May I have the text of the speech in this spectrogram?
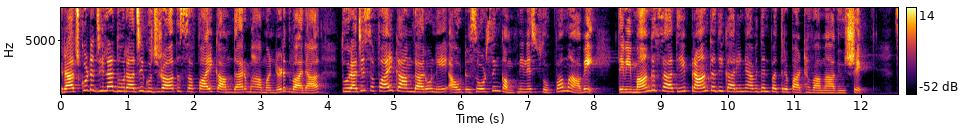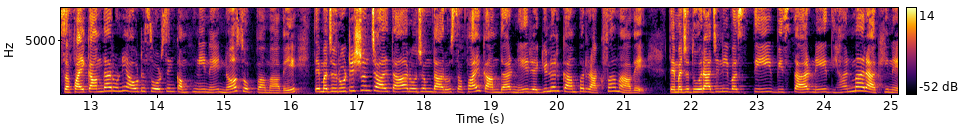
રાજકોટ જિલ્લા ધોરાજી ગુજરાત સફાઈ કામદાર મહામંડળ દ્વારા ધોરાજી સફાઈ કામદારોને આઉટસોર્સિંગ કંપનીને સોંપવામાં આવે તેવી માંગ સાથે પ્રાંત અધિકારીને આવેદનપત્ર પાઠવવામાં આવ્યું છે. સફાઈ કામદારોને આઉટસોર્સિંગ કંપનીને ન સોંપવામાં આવે તેમજ રોટેશન ચાલતા રોજમદારો સફાઈ કામદારને રેગ્યુલર કામ પર રાખવામાં આવે તેમજ ધોરાજીની વસ્તી વિસ્તારને ધ્યાનમાં રાખીને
